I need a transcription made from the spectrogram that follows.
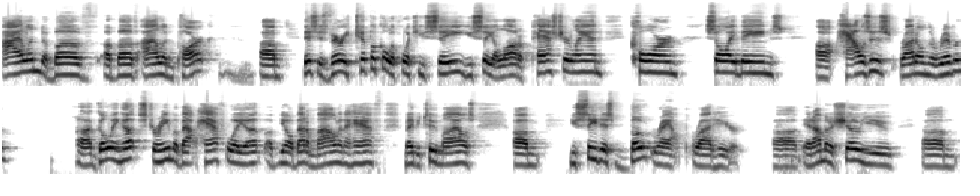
island above above Island Park. Um, this is very typical of what you see. You see a lot of pasture land, corn, soybeans, uh, houses right on the river. Uh, going upstream about halfway up, you know, about a mile and a half, maybe two miles, um, you see this boat ramp right here. Uh, and I'm going to show you um,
